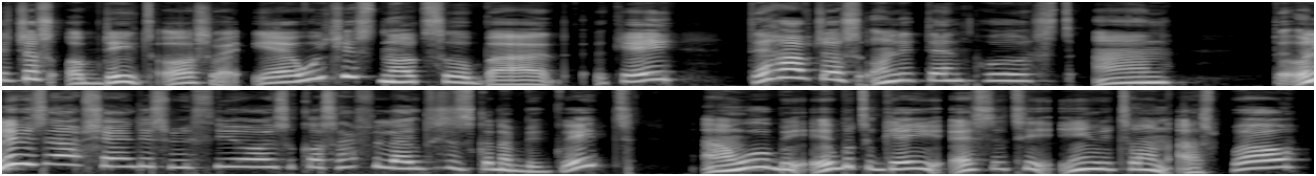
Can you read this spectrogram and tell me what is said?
They just update us right here, which is not so bad. Okay, they have just only 10 posts and the only reason I'm sharing this with you is because I feel like this is gonna be great and we'll be able to get USDT in return as well.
